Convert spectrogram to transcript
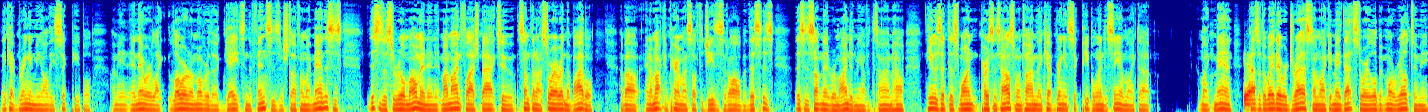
they kept bringing me all these sick people I mean, and they were like lowering them over the gates and the fences or stuff. I'm like, man, this is this is a surreal moment, and it, my mind flashed back to something a story I read in the Bible about, and I'm not comparing myself to Jesus at all, but this is this is something that reminded me of at the time how he was at this one person's house one time. They kept bringing sick people in to see him like that. I'm like, man, yeah. because of the way they were dressed, I'm like, it made that story a little bit more real to me.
